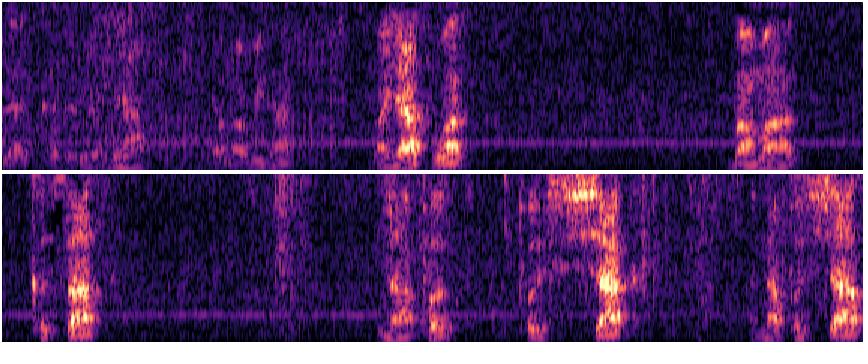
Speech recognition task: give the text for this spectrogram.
that cut it right here? Oh, no, read that. Mayatwa, Bama Kasaf, Napa Pushak, Napa Shaf,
